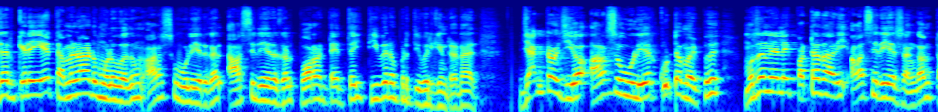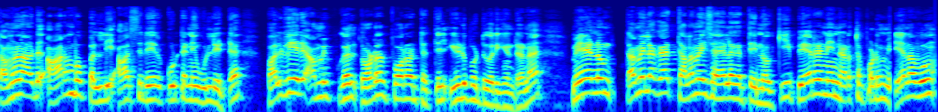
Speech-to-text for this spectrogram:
இதற்கிடையே தமிழ்நாடு முழுவதும் அரசு ஊழியர்கள் ஆசிரியர்கள் போராட்டத்தை தீவிரப்படுத்தி வருகின்றனர். ஜாக்டோஜியோ அரசு ஊழியர் கூட்டமைப்பு முதல்நிலை பட்டதாரி ஆசிரியர் சங்கம் தமிழ்நாடு ஆரம்ப பள்ளி ஆசிரியர் கூட்டணி உள்ளிட்ட பல்வேறு அமைப்புகள் தொடர் போராட்டத்தில் ஈடுபட்டு வருகின்றன. மேலும் தமிழக தலைமை செயலகத்தை நோக்கி பேரணி நடத்தப்படும் எனவும்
